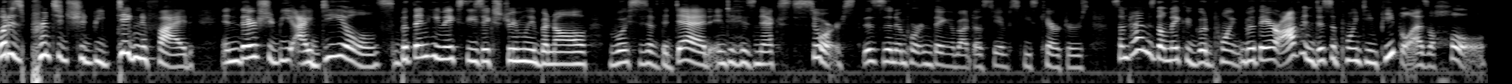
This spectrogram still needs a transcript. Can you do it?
what is printed should be dignified and there should be ideals. But then he makes these extremely banal voices of the dead into his next source. This is an important thing about Dostoevsky's characters. Sometimes they'll make a good point, but they are often disappointing people as a whole.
